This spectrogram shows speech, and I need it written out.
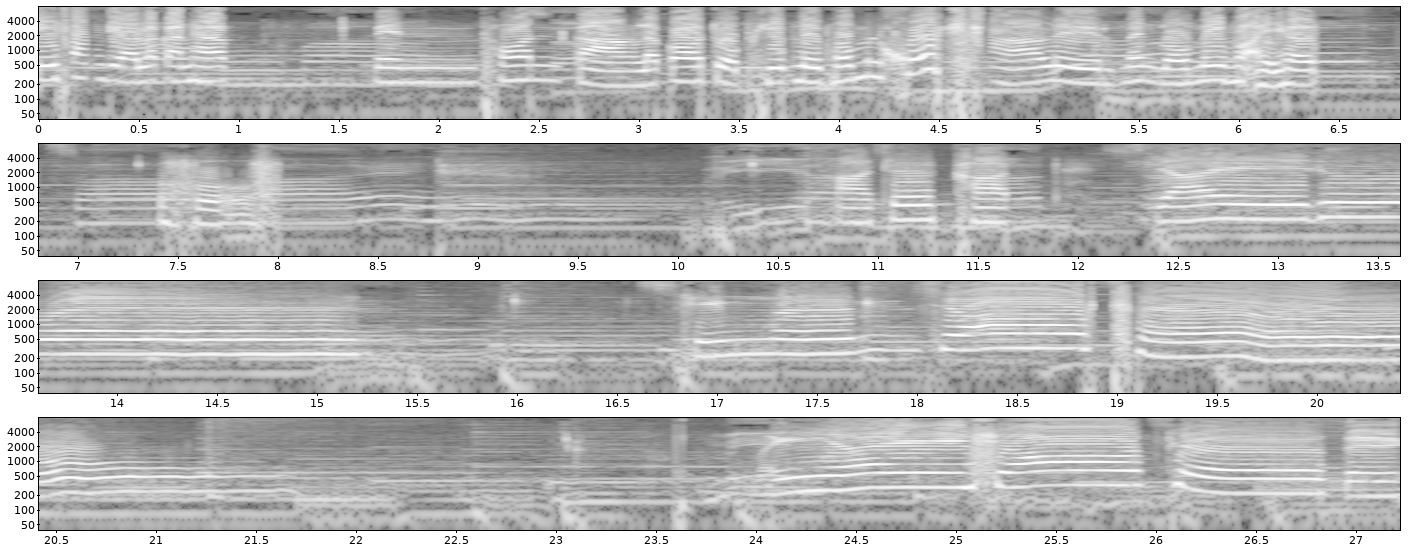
นี้ท่อนเดียวแล้วกันครับ เป็นท่อนกลางแล้วก็จบคลิปเลยเพราะมันโคตรช้าเลยแม่งร้องไม่ไหวครับ โอ้โหอาจจะขัดใจด้วย ที่มือนชอบเธอไม่ใช่ชอบเธอเป็น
